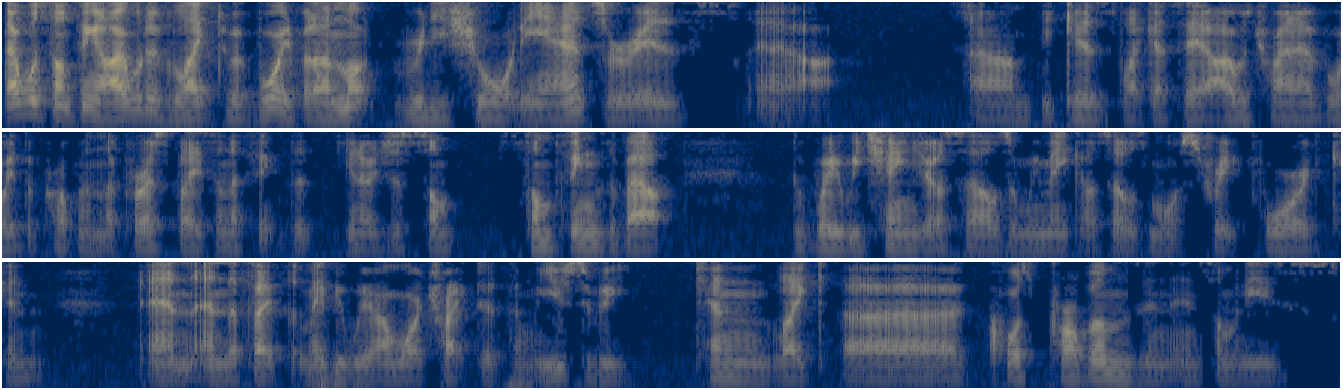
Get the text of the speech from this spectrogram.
that was something I would have liked to avoid, but I'm not really sure what the answer is. Uh, um, because, like I say, I was trying to avoid the problem in the first place, and I think that you know just some some things about the way we change ourselves and we make ourselves more straightforward can and and the fact that maybe we are more attractive than we used to be can like uh, cause problems in, in some of these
